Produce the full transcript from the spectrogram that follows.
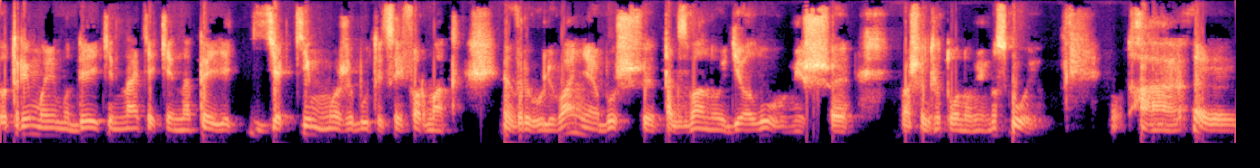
отримуємо деякі натяки на те, яким може бути цей формат врегулювання або ж так званого діалогу між Вашингтоном і Москвою. А е,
